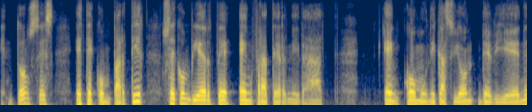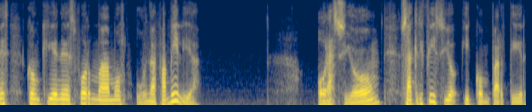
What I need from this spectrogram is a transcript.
Entonces, este compartir se convierte en fraternidad, en comunicación de bienes con quienes formamos una familia. Oración, sacrificio y compartir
